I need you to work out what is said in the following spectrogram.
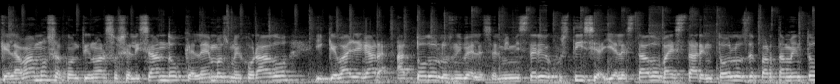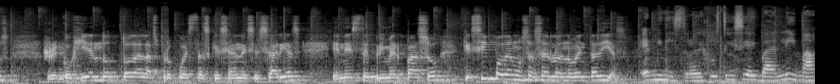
que la vamos a continuar socializando, que la hemos mejorado y que va a llegar a todos los niveles. El Ministerio de Justicia y el Estado va a estar en todos los departamentos recogiendo todas las propuestas que sean necesarias en este primer paso, que sí podemos hacerlo en 90 días. El ministro de Justicia, Iván Lima,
